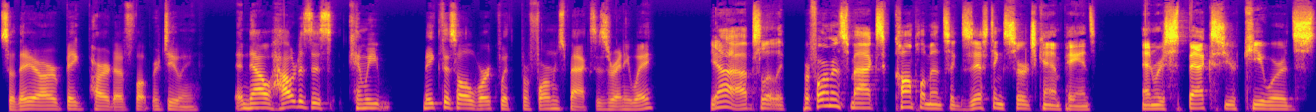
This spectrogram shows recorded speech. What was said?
So they are a big part of what we're doing. And now, how does this, can we make this all work with Performance Max? Is there any way? Yeah, absolutely. Performance Max complements existing search campaigns and respects your keywords,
